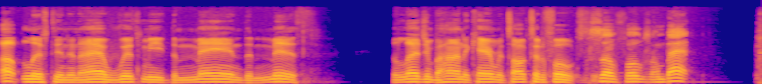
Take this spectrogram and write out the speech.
Uplifting, and I have with me the man, the myth, the legend behind the camera. Talk to the folks. What's up, folks? I'm back.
